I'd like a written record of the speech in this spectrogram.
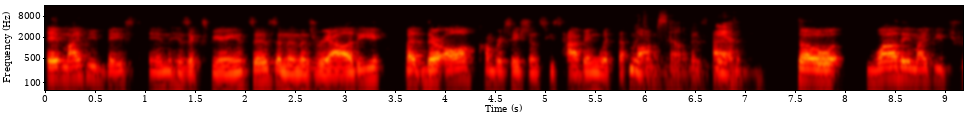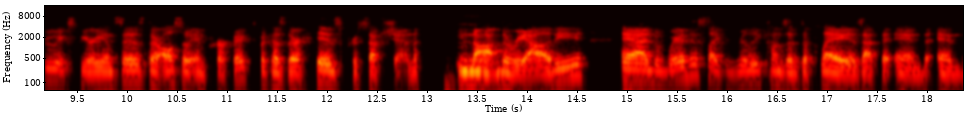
It might be based in his experiences and in his reality but they're all conversations he's having with the With thoughts himself, in his yeah. so while they might be true experiences, they're also imperfect because they're his perception, Mhm. not the reality. And where this like really comes into play is at the end. And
